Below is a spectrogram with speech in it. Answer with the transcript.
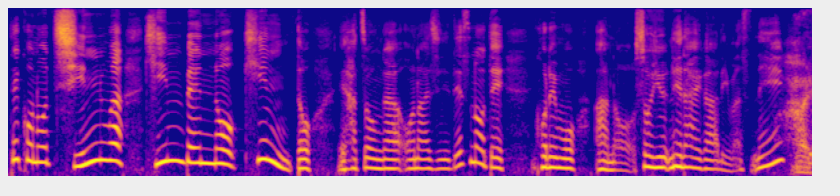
で、この陳は勤勉の金と、えー発音が同じですので、これもあのそういう狙いがありますね。はい、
